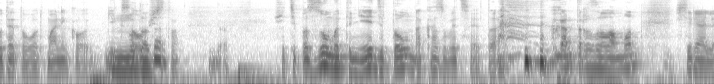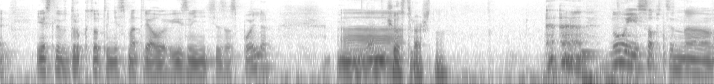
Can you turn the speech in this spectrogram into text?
вот этого вот маленького гик-сообщества. Ну, да, да. Что типа Zoom это не Эдди Тоун, оказывается, это Хантер Заламон в сериале. Если вдруг кто-то не смотрел, извините за спойлер. Да, а, ничего страшного. Ну и, собственно,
